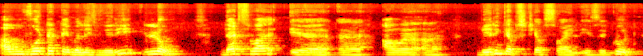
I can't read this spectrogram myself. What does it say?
our water table is very low that's why uh, uh, our uh, bearing capacity of soil is good.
